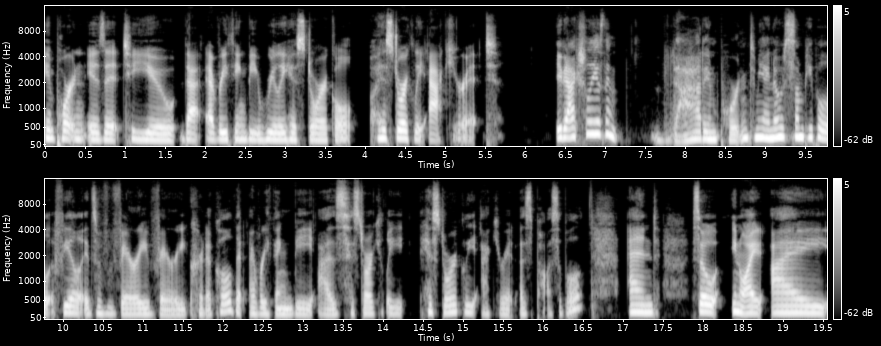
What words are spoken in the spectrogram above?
important is it to you that everything be really historical historically accurate? It actually isn't that important to me. I know some people feel it's very very critical that everything be as historically historically accurate as possible. And so, you know, I I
